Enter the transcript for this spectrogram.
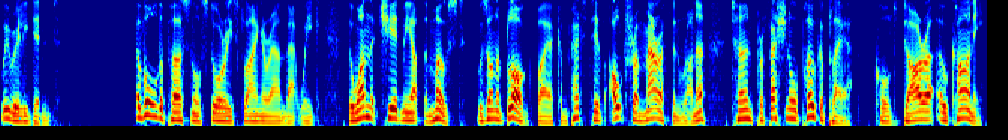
we really didn't. Of all the personal stories flying around that week, the one that cheered me up the most was on a blog by a competitive ultra marathon runner turned professional poker player called Dara O'Kearney.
